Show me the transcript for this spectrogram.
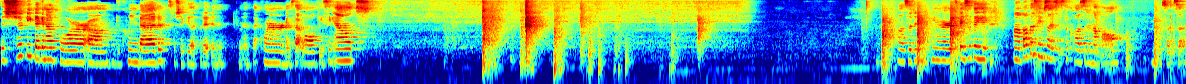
this should be big enough for um, like a queen bed, especially if you like put it in that corner against that wall facing out. Closet in here. It's basically uh, about the same size as the closet in the hall. So it's a uh,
